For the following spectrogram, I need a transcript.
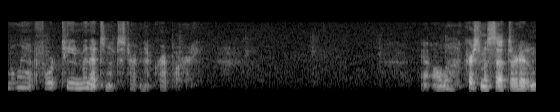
I'm only at 14 minutes and it's starting that crap already. Yeah, all the Christmas sets are hitting.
